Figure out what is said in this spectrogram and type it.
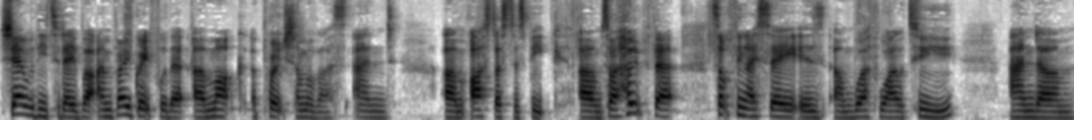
share with you today, but I'm very grateful that uh, Mark approached some of us and um, asked us to speak. Um, so I hope that something I say is worthwhile to you. And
